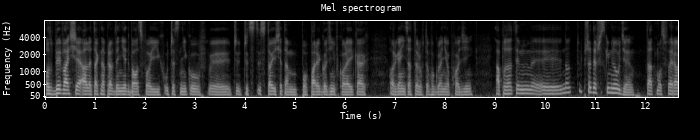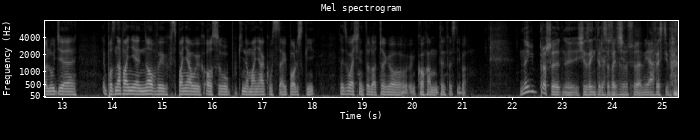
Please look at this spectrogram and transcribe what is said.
odbywa się, ale tak naprawdę nie dba o swoich uczestników, y, czy, czy st- stoi się tam po parę godzin w kolejkach. Organizatorów to w ogóle nie obchodzi. A poza tym, y, no przede wszystkim ludzie. Ta atmosfera, ludzie, poznawanie nowych, wspaniałych osób, kinomaniaków z całej Polski. To jest właśnie to, dlaczego kocham ten festiwal. No i proszę y, się Ja zainteresować się wzruszyłem, ja. festiwalem.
